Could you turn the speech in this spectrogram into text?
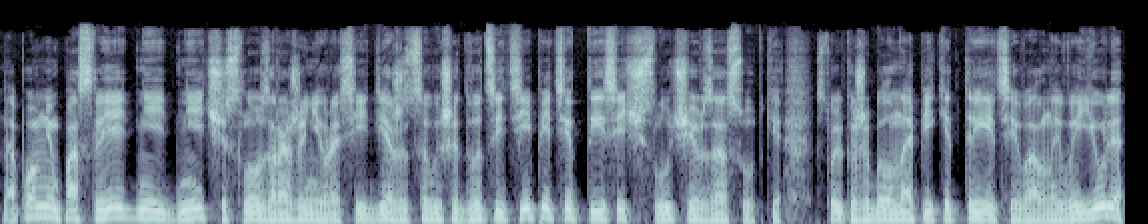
Напомним, последние дни число заражений в России держится выше 25 тысяч случаев за сутки. Столько же было на пике третьей волны в июле,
